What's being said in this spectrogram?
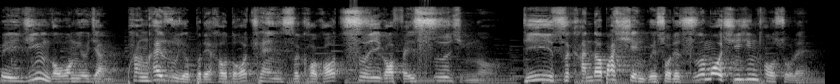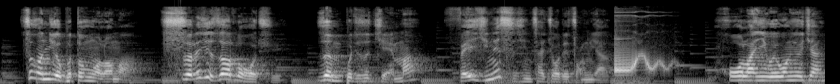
北京一个网友讲，螃蟹肉又不得好多，全是壳壳，吃一个费使劲哦。第一次看到把嫌贵说的这么清新脱俗的，这个你又不懂我了嘛？吃的就是乐趣，人不就是贱吗？费劲的事情才觉得重要。河南一位网友讲。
